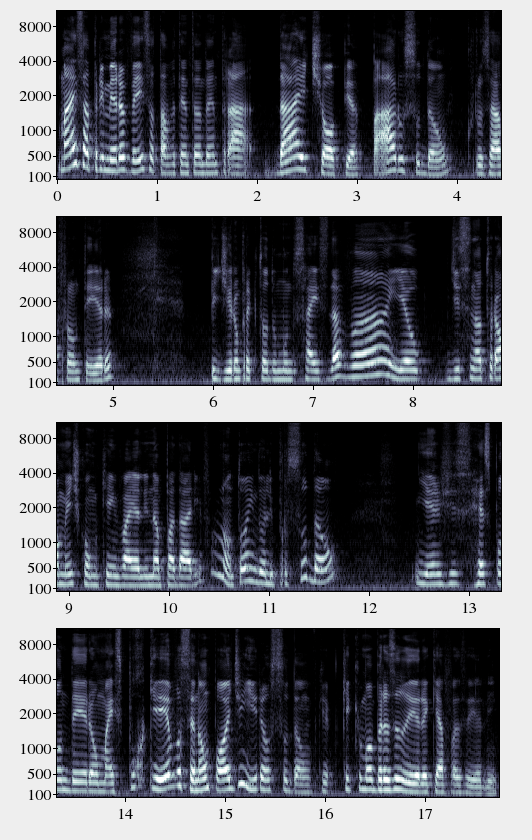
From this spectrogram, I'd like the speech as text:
Mas a primeira vez eu estava tentando entrar da Etiópia para o Sudão, cruzar a fronteira. Pediram para que todo mundo saísse da van e eu disse naturalmente, como quem vai ali na padaria, falou, não, estou indo ali para o Sudão. E eles responderam, mas por que você não pode ir ao Sudão? O que, que uma brasileira quer fazer ali?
